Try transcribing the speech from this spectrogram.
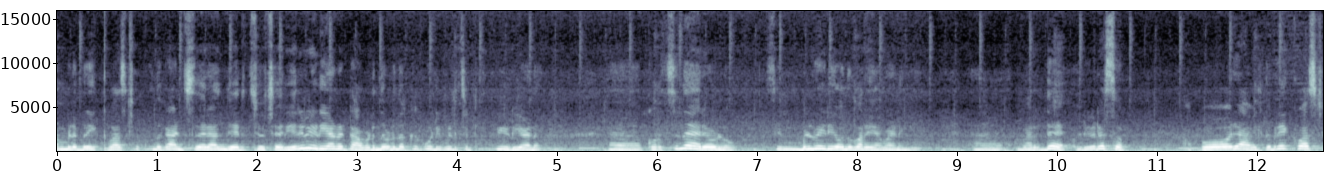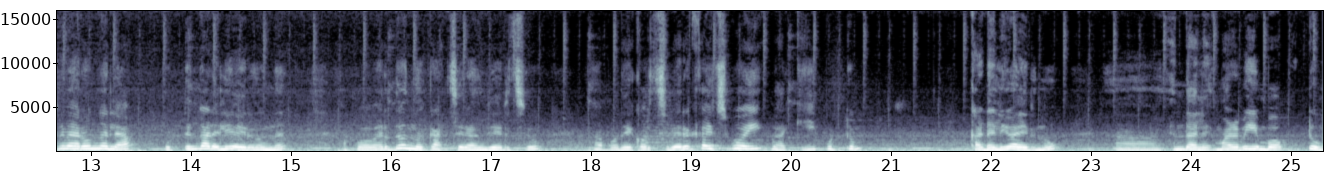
നമ്മുടെ ബ്രേക്ക്ഫാസ്റ്റ് ഒക്കെ ഒന്ന് കാണിച്ചു തരാമെന്ന് വിചാരിച്ചു. ചെറിയൊരു വീഡിയോ ആണ് കേട്ടോ അവിടെ നിന്ന് ഇവിടുന്നൊക്കെ കൂടി പിടിച്ചിട്ട് വീഡിയോ ആണ് കുറച്ച് നേരമേ ഉള്ളൂ. സിമ്പിൾ വീഡിയോ എന്ന് പറയാൻ വേണമെങ്കിൽ. വെറുതെ ഒരു രസം. അപ്പോൾ രാവിലത്തെ ബ്രേക്ക്ഫാസ്റ്റിന് വേറെ ഒന്നുമല്ല പുട്ടും കടലയും ആയിരുന്നു ഇന്ന്. അപ്പോൾ വെറുതെ ഒന്ന് കാണിച്ചു വിചാരിച്ചു. അപ്പോൾ അതേ കുറച്ച് പേരൊക്കെ കഴിച്ചു പോയി. ബാക്കി പുട്ടും കടലിയും ആയിരുന്നു. എന്താല്ലേ മഴ പെയ്യുമ്പോൾ പുട്ടും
